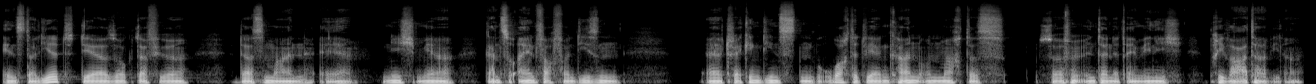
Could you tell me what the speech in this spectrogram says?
installiert. Der sorgt dafür, dass man äh, nicht mehr ganz so einfach von diesen äh, Tracking-Diensten beobachtet werden kann und macht das Surfen im Internet ein wenig privater wieder.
